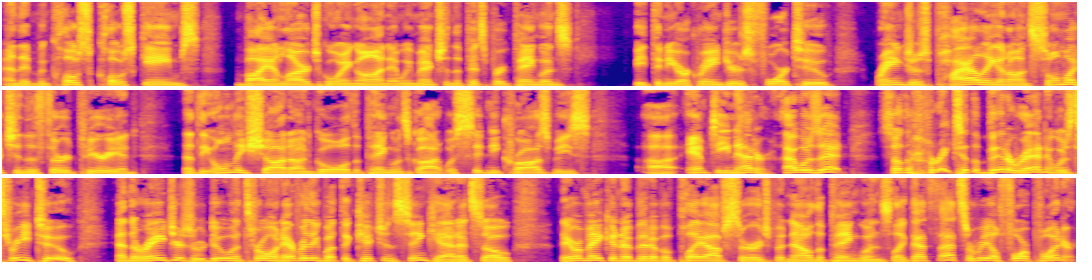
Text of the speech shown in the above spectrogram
and they've been close close games by and large going on. And we mentioned the Pittsburgh Penguins beat the New York Rangers four two. Rangers piling it on so much in the third period that the only shot on goal the Penguins got was Sidney Crosby's uh, empty netter. That was it. So they're right to the bitter end. It was 3 2. And the Rangers were doing, throwing everything but the kitchen sink at it. So they were making a bit of a playoff surge, but now the Penguins, like that's that's a real four pointer.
